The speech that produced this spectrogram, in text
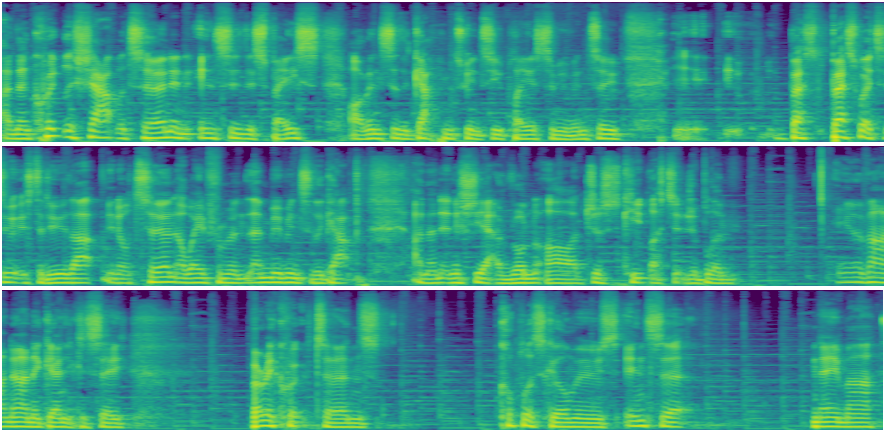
and then quickly sharply turning into the space or into the gap in between two players to move into. Best best way to do it is to do that. You know, turn away from it, then move into the gap, and then initiate a run or just keep left stick dribbling. Here with R9 again, you can see very quick turns, couple of skill moves into Neymar,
